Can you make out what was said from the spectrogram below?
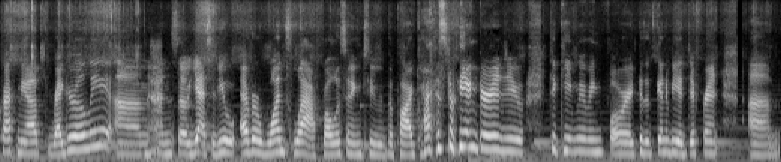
crack me up regularly. Um, and so, yes, if you ever once laugh while listening to the podcast, we encourage you to keep moving forward because it's going to be a different um,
